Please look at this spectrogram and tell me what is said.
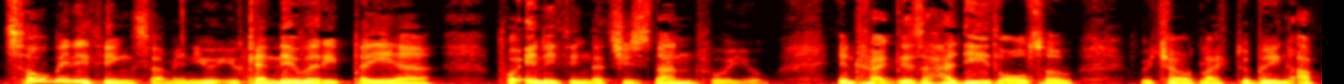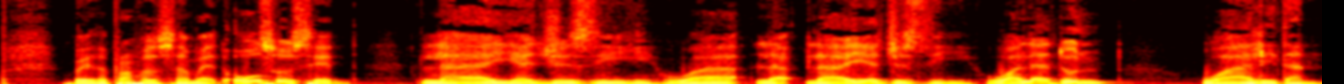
So many things. I mean, you, you can never repay her for anything that she's done for you. In fact, there's a hadith also, which I would like to bring up, where the Prophet ﷺ had also said, لا يجزي و لا, لا يجزي ولد والدا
